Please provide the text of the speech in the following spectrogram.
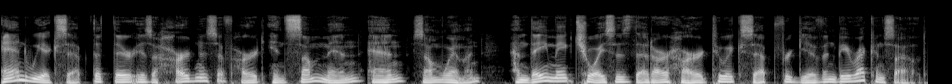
And we accept that there is a hardness of heart in some men and some women, and they make choices that are hard to accept, forgive, and be reconciled.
